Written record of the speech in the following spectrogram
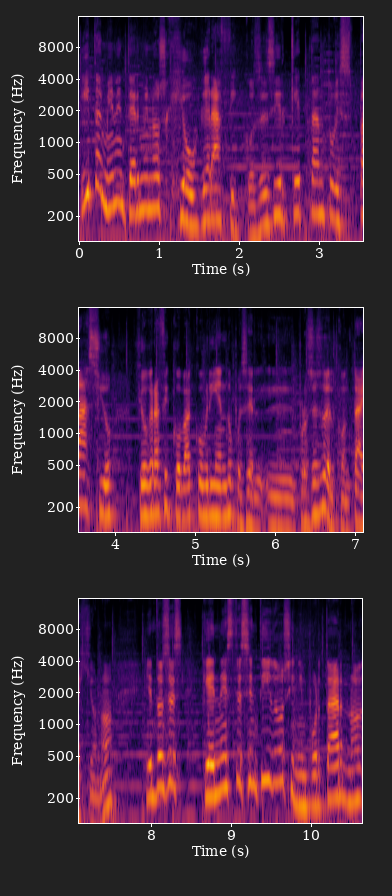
y también en términos geográficos, es decir, qué tanto espacio geográfico va cubriendo pues, el, el proceso del contagio, ¿no? Y entonces, que en este sentido, sin importar, ¿no?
